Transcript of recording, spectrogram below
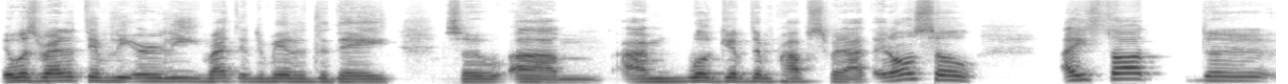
it was relatively early, right in the middle of the day. So, um, I'm will give them props for that. And also, I thought the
